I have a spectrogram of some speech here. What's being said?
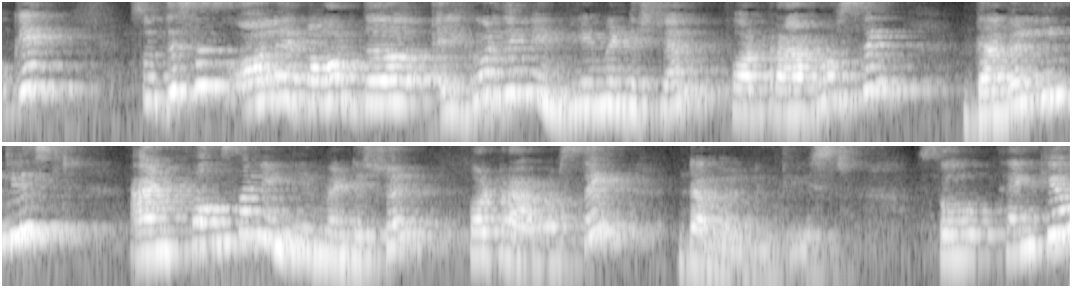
Okay. So this is all about the algorithm implementation for traversing double linked list and function implementation for traversing double linked list. So thank you.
